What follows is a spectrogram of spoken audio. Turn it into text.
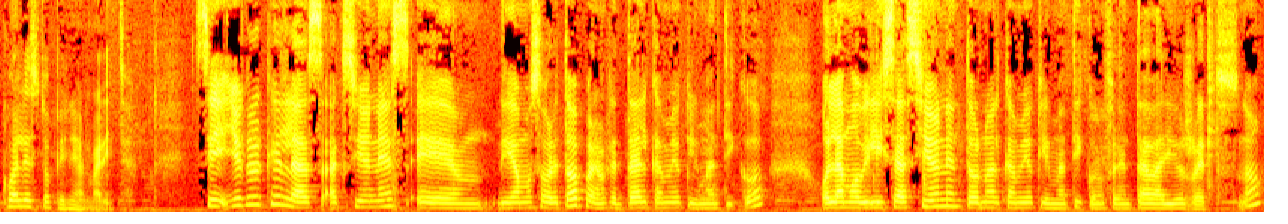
¿Cuál es tu opinión, Marita? Sí, yo creo que las acciones, eh, digamos, sobre todo para enfrentar el cambio climático o la movilización en torno al cambio climático enfrenta varios retos, ¿no?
